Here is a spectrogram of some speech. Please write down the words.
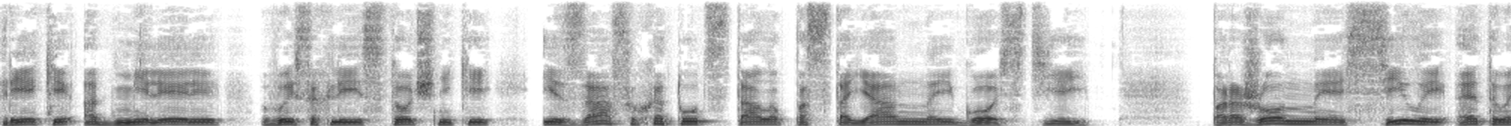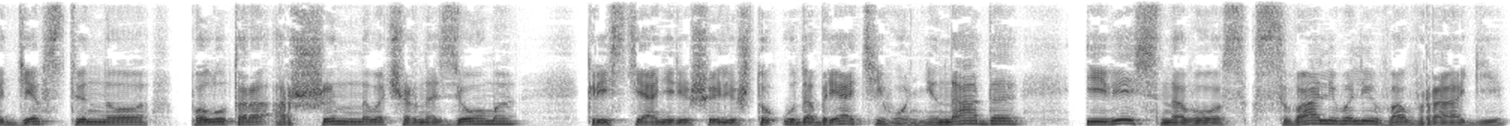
реки обмелели, высохли источники, и засуха тут стала постоянной гостьей. Пораженные силой этого девственного полутораоршинного чернозема, крестьяне решили, что удобрять его не надо, и весь навоз сваливали во враги.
